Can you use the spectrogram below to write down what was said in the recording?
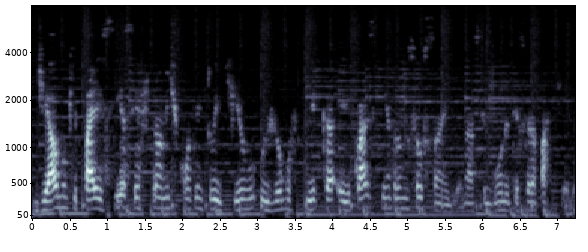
de algo que parecia ser extremamente contra-intuitivo, o jogo fica, ele quase que entra no seu sangue na segunda e terceira partida.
